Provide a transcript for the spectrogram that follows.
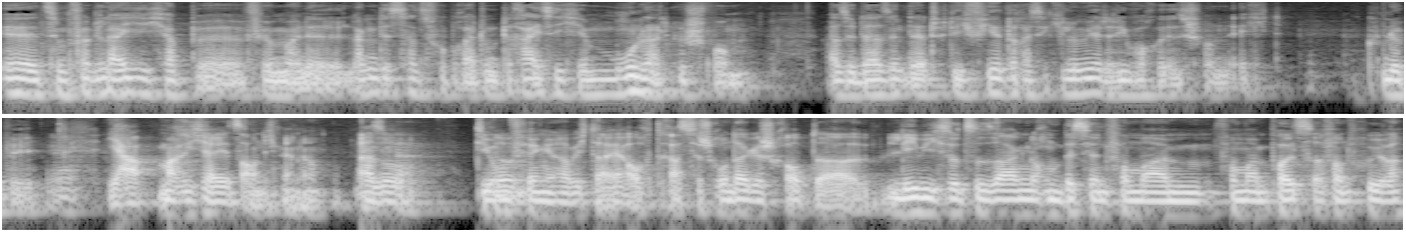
Äh, zum Vergleich, ich habe äh, für meine Langdistanzvorbereitung 30 im Monat geschwommen. Also da sind natürlich 34 Kilometer die Woche ist schon echt Knüppel. Ja, mache ich ja jetzt auch nicht mehr. Ne? Also klar. Die. Umfänge habe ich da ja auch drastisch runtergeschraubt. Da lebe ich sozusagen noch ein bisschen von meinem, von meinem Polster von früher.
